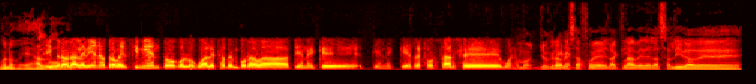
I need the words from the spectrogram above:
Bueno, es algo... Sí, pero ahora le viene otro vencimiento, con lo cual esta temporada tiene que tiene que reforzarse. Bueno, Vamos, yo creo que esa fue la clave de la salida de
